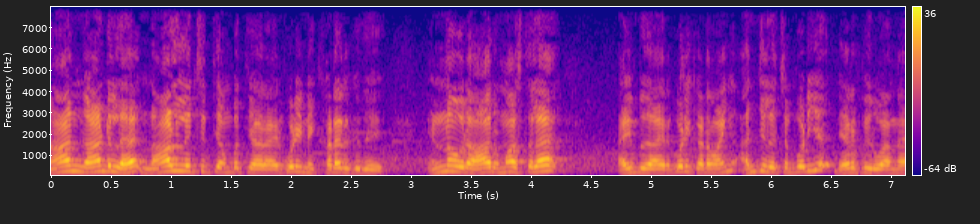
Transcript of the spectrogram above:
நான்கு ஆண்டில் நாலு லட்சத்தி ஐம்பத்தி ஆறாயிரம் கோடி இன்றைக்கி கடன் இருக்குது. இன்னும் ஒரு ஆறு மாதத்தில் ஐம்பதாயிரம் கோடி கடன் வாங்கி அஞ்சு லட்சம் கோடியை நிரப்பிடுவாங்க.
